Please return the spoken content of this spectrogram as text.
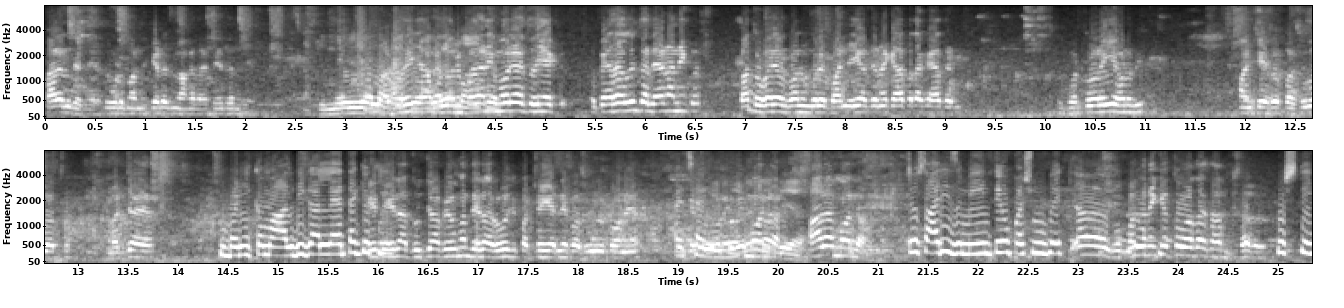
ਸਾਰਿਆਂ ਨੂੰ ਦਿੰਦੇ ਆ ਲੋੜਵੰਦ ਜਿਹੜੇ ਮੰਗਦਾ ਦੇ ਦਿੰਦੇ ਆ। ਜਿੰਨੇ ਵੀ ਆ ਤੁਸੀਂ ਜਾ ਕੇ ਤੁਹਾਨੂੰ ਪਤਾ ਨਹੀਂ ਮੋਰਿਆ ਤੁਸੀਂ ਇੱਕ ਪੈਸਾ ਉਹਦੇ ਤਾਂ ਲੈਣਾ ਨਹੀਂ ਕੋਈ। ਬਾਤੋਂ ਕਰਿਆ ਤੁਹਾਨੂੰ ਮੋਰੇ 5000 ਦੇਣਾ ਕਿਆ ਪਤਾ ਕਿਆ ਦੇਣਾ। ਗੁਰਦੁਆਰਾ ਹੀ ਆ ਹੁਣ ਵੀ। 5-600 ਪਸ਼ੂ ਆ ਉੱਥੇ ਮੱਝਾਂ ਆ। ਬੜੀ ਕਮਾਲ ਦੀ ਗੱਲ ਹੈ ਤਾਂ ਇਹ ਕਿਉਂਕਿ ਦੇਖਦਾ ਦੂਜਾ ਪਿਓ ਨਾ ਦੇਖਦਾ ਰੋਜ਼ ਪੱਠੇ ਇੰਨੇ ਪਸ਼ੂ ਵੀ ਪਾਉਣੇ ਆ। ਅੱਛਾ ਜੀ। ਵੀ ਮੁੱਲ ਸਾਰਾ ਮੁੱਲ। ਜੋ ਸਾਰੀ ਜ਼ਮੀਨ ਤੇ ਉਹ ਪਸ਼ੂ ਵੇ ਉਹ ਪਤਾ ਨਹੀਂ ਕਿੱਥੋਂ ਆਦਾ ਕੰਮ ਕੁਛ ਨਹੀਂ।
